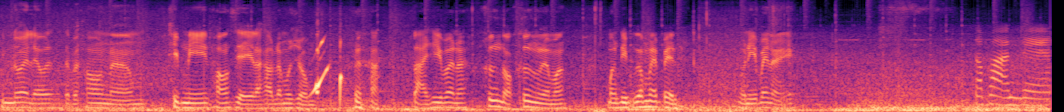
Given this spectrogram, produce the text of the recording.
กินด้วยแล้วจะไปเข้าห้องน้ำทริปนี้ท้องเสียอีกแล้วครับท่านผู้ชม หลายทริปแล้วนะครึ่งต่อครึ่งเลยมั้งบางทริปก็ไม่เป็น วันนี้ไปไหนสะพานแดง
